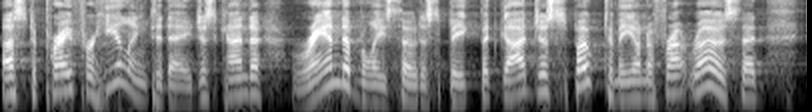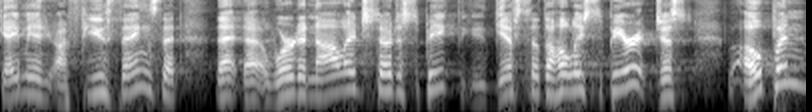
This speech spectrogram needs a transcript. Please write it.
us to pray for healing today, just kind of randomly, so to speak. But God just spoke to me on the front row, said, gave me a few things that, that uh, word of knowledge, so to speak, gifts of the Holy Spirit, just open,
